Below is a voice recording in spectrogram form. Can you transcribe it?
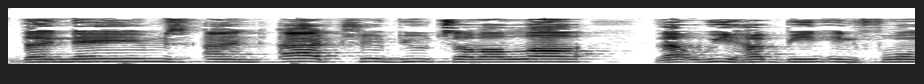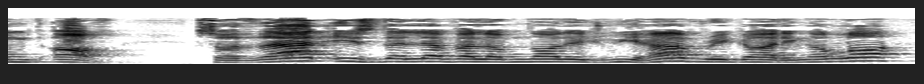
the names and attributes of Allah that we have been informed of. So that is the level of knowledge we have regarding Allah.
